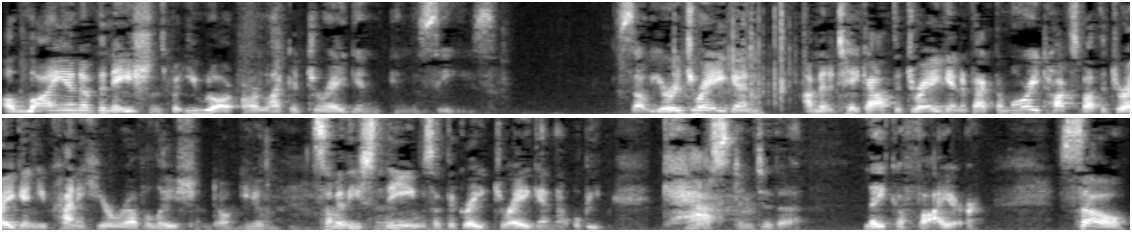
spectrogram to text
a lion of the nations, but you are, are like a dragon in the seas. So you're a dragon. I'm going to take out the dragon. In fact, the more he talks about the dragon, you kind of hear Revelation, don't you? Mm-hmm. Some of these mm-hmm. themes of the great dragon that will be cast into the lake of fire. So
